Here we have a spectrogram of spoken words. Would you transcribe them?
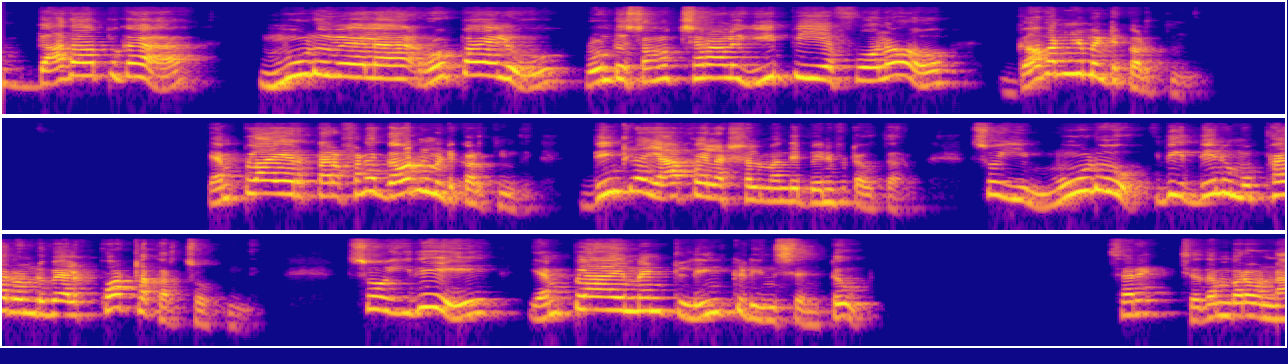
దాదాపుగా మూడు వేల రూపాయలు రెండు సంవత్సరాలు ఈపీఎఫ్ఓలో గవర్నమెంట్ కడుతుంది. ఎంప్లాయర్ తరఫున గవర్నమెంట్ కడుతుంది. దీంట్లో యాభై లక్షల మంది బెనిఫిట్ అవుతారు. సో ఈ మూడు ఇది దీని ముప్పై రెండు వేల కోట్ల ఖర్చు అవుతుంది. సో ఇది ఎంప్లాయ్మెంట్ లింక్డ్ ఇన్సెంటివ్ సరే చిదంబరం నా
